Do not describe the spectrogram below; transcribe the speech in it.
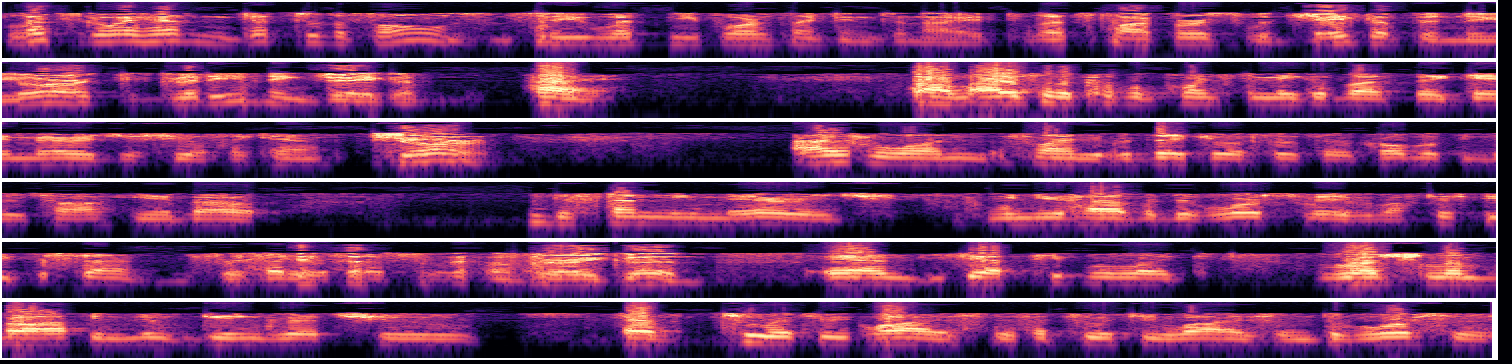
Let's go ahead and get to the phones and see what people are thinking tonight. Let's talk first with Jacob in New York. Good evening, Jacob. Hi. Um, I just have a couple points to make about the gay marriage issue, if I can. Sure. I, for one, find it ridiculous that the Republicans are talking about defending marriage when you have a divorce rate of about 50% for heterosexual Very good. And you have people like Rush Limbaugh and Newt Gingrich who have two or three wives. They've had two or three wives, and divorce is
